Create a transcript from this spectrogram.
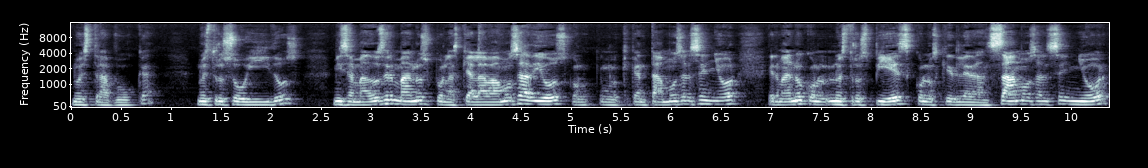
nuestra boca, nuestros oídos, mis amados hermanos, con las que alabamos a Dios, con, lo que cantamos al Señor, hermano, con nuestros pies, con los que le danzamos al Señor,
